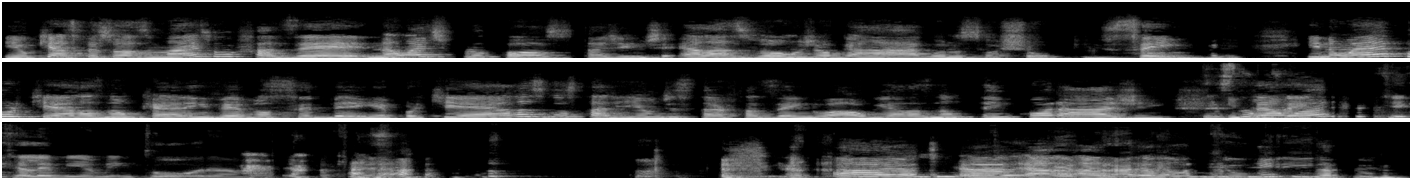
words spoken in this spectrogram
E o que as pessoas mais vão fazer não é de propósito, tá, gente? Elas vão jogar água no seu shopping, sempre. E não é porque elas não querem ver você bem, é porque elas gostariam de estar fazendo algo e elas não têm coragem. Vocês então, não antes... por que ela é minha mentora? ah, eu, a, a, a, eu, eu, eu, eu,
